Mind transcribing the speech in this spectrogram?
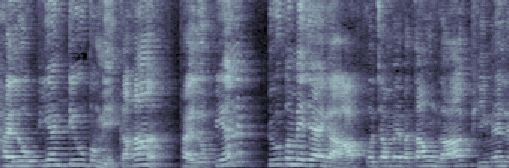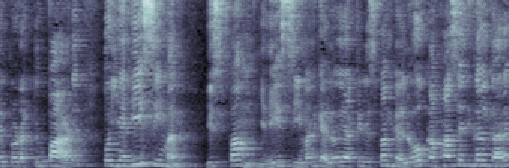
फाइलोपियन ट्यूब में. कहा? फाइलोपियन ट्यूब में जाएगा। आपको जब मैं बताऊँगा फीमेल रिप्रोडक्टिव पार्ट तो यही सीमन स्पम यही सीमन कह लो या फिर स्पम कह लो, कहाँ से निकलकर,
